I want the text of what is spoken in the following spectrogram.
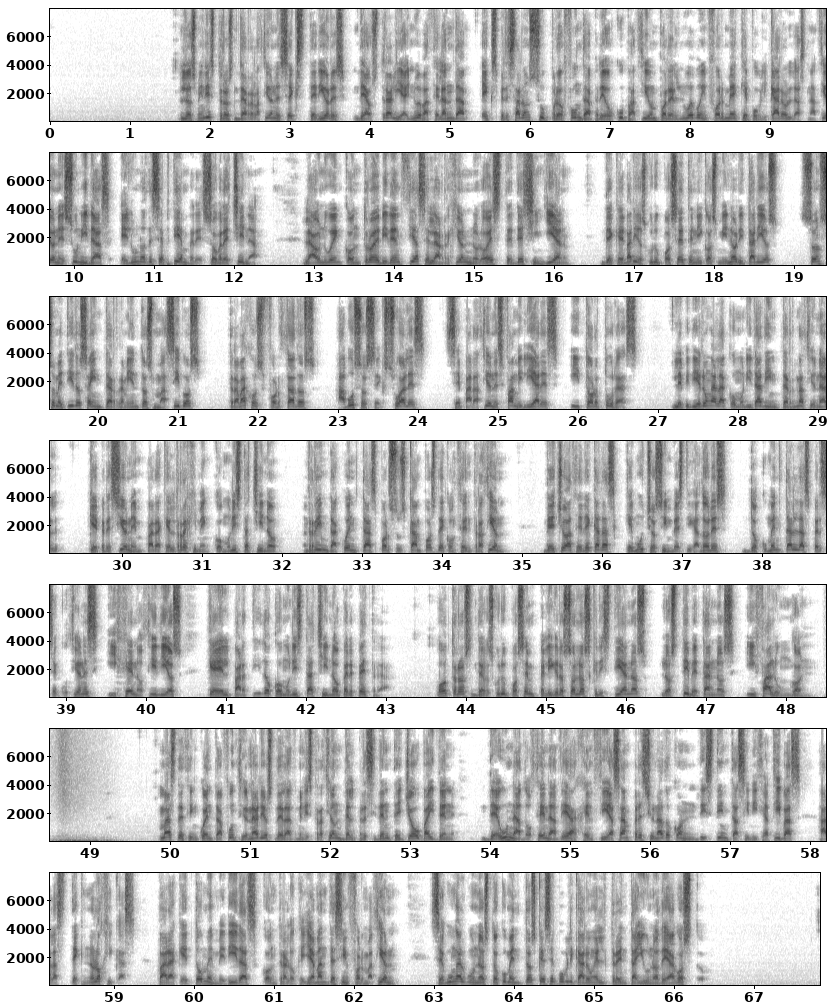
Los ministros de Relaciones Exteriores de Australia y Nueva Zelanda expresaron su profunda preocupación por el nuevo informe que publicaron las Naciones Unidas el 1 de septiembre sobre China. La ONU encontró evidencias en la región noroeste de Xinjiang de que varios grupos étnicos minoritarios son sometidos a internamientos masivos, trabajos forzados, abusos sexuales, separaciones familiares y torturas. Le pidieron a la comunidad internacional que presionen para que el régimen comunista chino rinda cuentas por sus campos de concentración. De hecho, hace décadas que muchos investigadores documentan las persecuciones y genocidios que el Partido Comunista Chino perpetra. Otros de los grupos en peligro son los cristianos, los tibetanos y Falun Gong. Más de 50 funcionarios de la administración del presidente Joe Biden de una docena de agencias han presionado con distintas iniciativas a las tecnológicas para que tome medidas contra lo que llaman desinformación, según algunos documentos que se publicaron el 31 de agosto.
